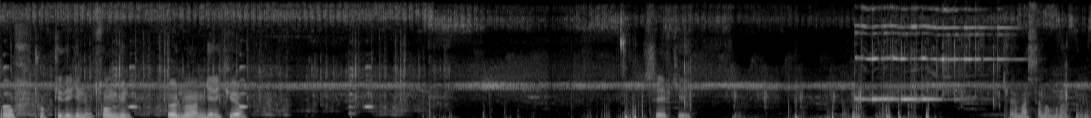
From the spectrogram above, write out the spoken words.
Of çok tedirginim. Son gün ölmemem gerekiyor. Save key. Gelmezsen amına koyayım.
